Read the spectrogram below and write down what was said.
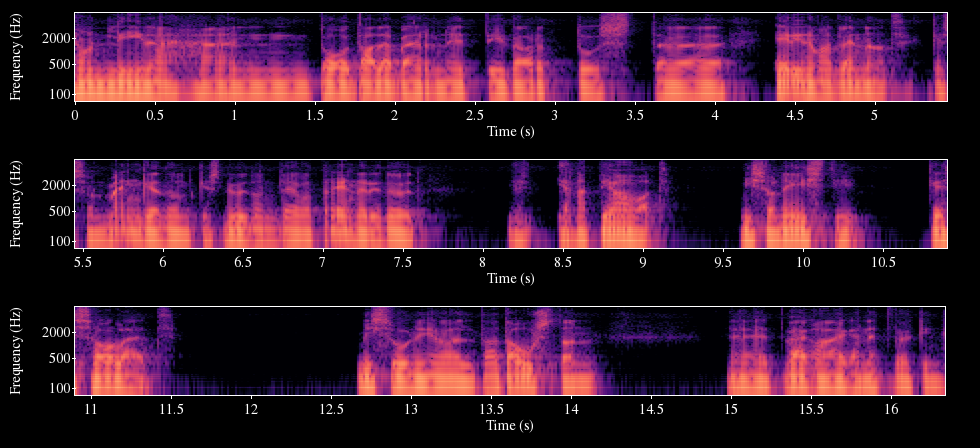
John Linehan, Todd Adebernetti Tartust, äh, erinevad vennad, kes on mängijad olnud, kes nüüd on, teevad treeneritööd ja, ja nad teavad, mis on Eesti, kes sa oled. mis su nii-öelda taust on, et väga äge networking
